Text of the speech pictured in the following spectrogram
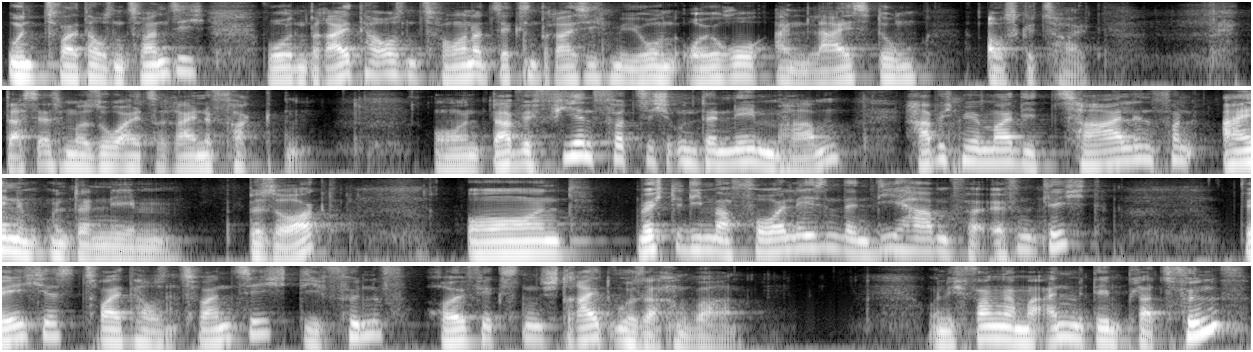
Und 2020 wurden 3.236 Millionen Euro an Leistung ausgezahlt. Das erstmal so als reine Fakten. Und da wir 44 Unternehmen haben, habe ich mir mal die Zahlen von einem Unternehmen besorgt und möchte die mal vorlesen, denn die haben veröffentlicht, welches 2020 die fünf häufigsten Streitursachen waren. Und ich fange mal an mit dem Platz 5.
